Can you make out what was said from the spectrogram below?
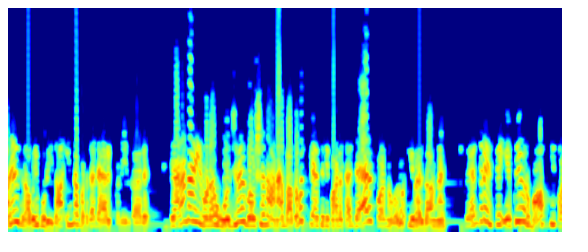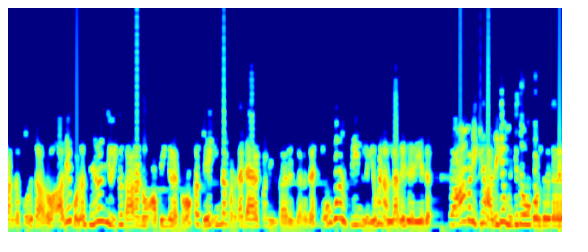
அனில் ரவிபுரி தான் இந்த படத்தை டைரக்ட் பண்ணிருக்காரு ஜனநாயகனோட ஒரிஜினல் வெர்ஷனான பகவத் கேசரி படத்தை டைரக்ட் பண்ணவரும் இவர் தாங்க வெங்கடேஷ் எப்படி ஒரு மாஸ்கி படத்தை கொடுத்தாரோ அதே போல சிரஞ்சீவிக்கு தரணும் அப்படிங்கிற நோக்கத்தை இந்த படத்தை டைரக்ட் பண்ணிருக்காருங்கிறது ஒவ்வொரு சீன்லயுமே நல்லாவே தெரியுது. காமெடிக்கு அதிக முக்கியத்துவம் கொடுத்திருக்கிற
